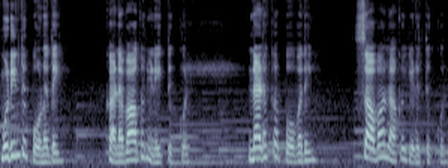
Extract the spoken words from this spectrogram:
முடிந்து போனதை கனவாக நினைத்துக்கொள். நடக்கப் போவதை சவாலாக எடுத்துக்கொள்.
